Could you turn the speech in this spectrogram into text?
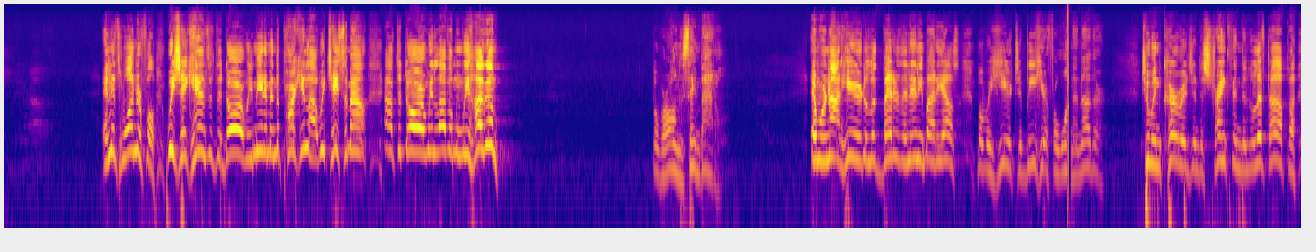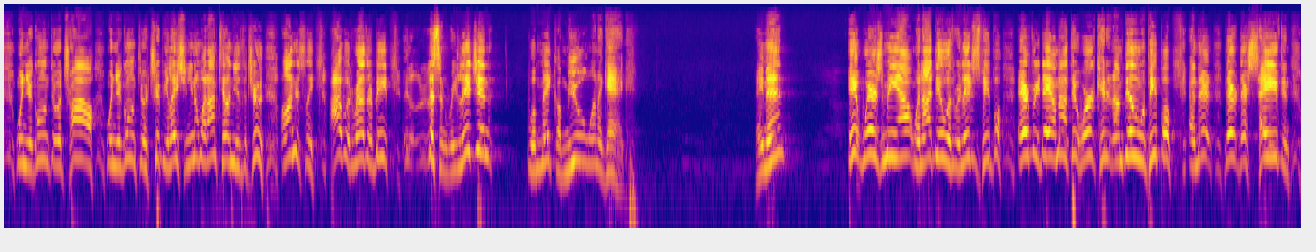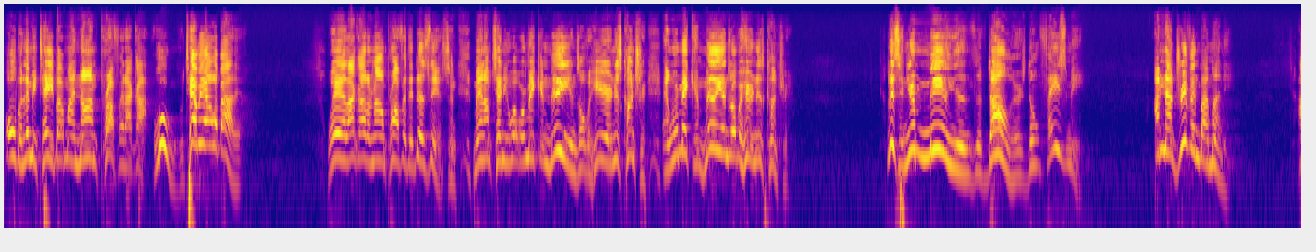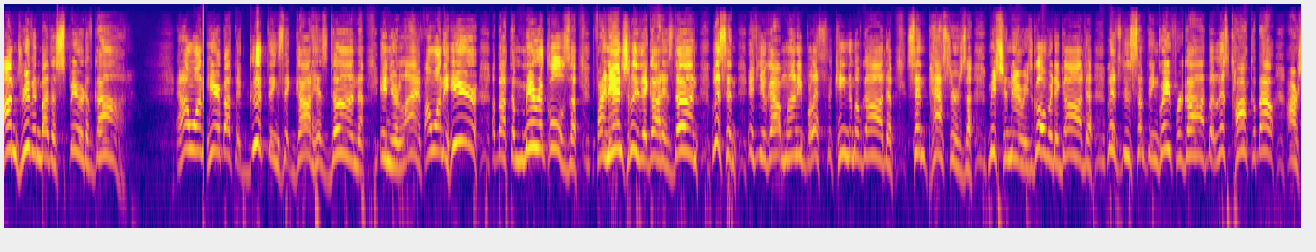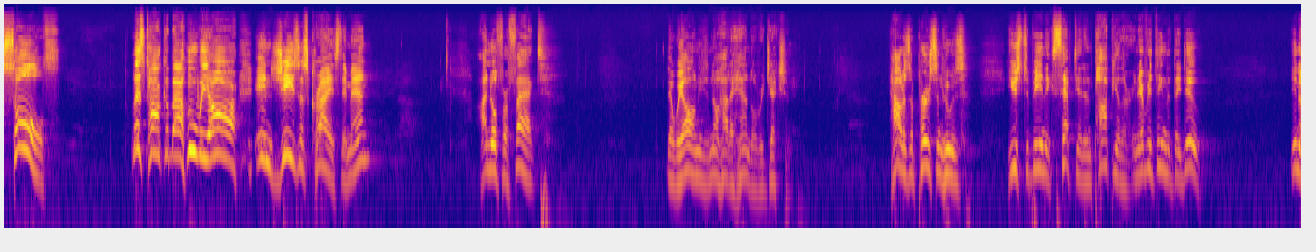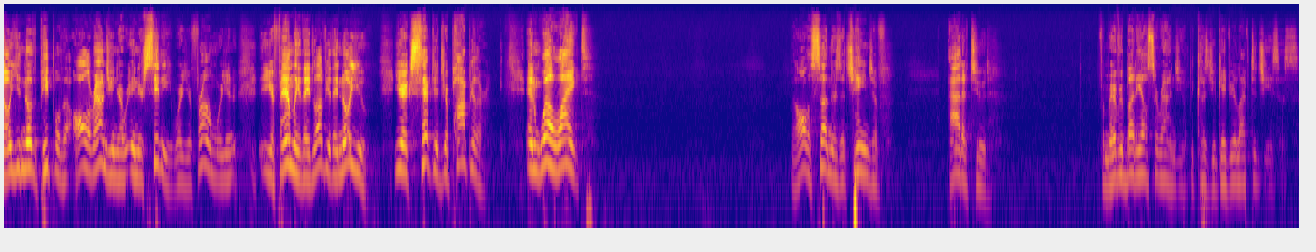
And it's wonderful. We shake hands at the door. We meet them in the parking lot. We chase them out, out the door, and we love them and we hug them. But we're all in the same battle. And we're not here to look better than anybody else, but we're here to be here for one another to encourage and to strengthen and to lift up uh, when you're going through a trial, when you're going through a tribulation. You know what? I'm telling you the truth. Honestly, I would rather be, listen, religion will make a mule want to gag. Amen? It wears me out when I deal with religious people. Every day I'm out there working and I'm dealing with people and they're, they're, they're saved. And oh, but let me tell you about my nonprofit I got. Woo, tell me all about it. Well, I got a nonprofit that does this. And man, I'm telling you what, we're making millions over here in this country. And we're making millions over here in this country. Listen, your millions of dollars don't faze me. I'm not driven by money. I'm driven by the Spirit of God. And I want to hear about the good things that God has done in your life. I want to hear about the miracles uh, financially that God has done. Listen, if you got money, bless the kingdom of God. Send pastors, uh, missionaries, glory to God. let's do something great for God, but let's talk about our souls. Let's talk about who we are in Jesus Christ. Amen. I know for a fact that we all need to know how to handle rejection. How does a person who's used to being accepted and popular in everything that they do, you know, you know the people that all around you in your, in your city, where you're from, where you, your family, they love you, they know you. You're accepted, you're popular, and well liked. But all of a sudden, there's a change of attitude from everybody else around you because you gave your life to Jesus.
